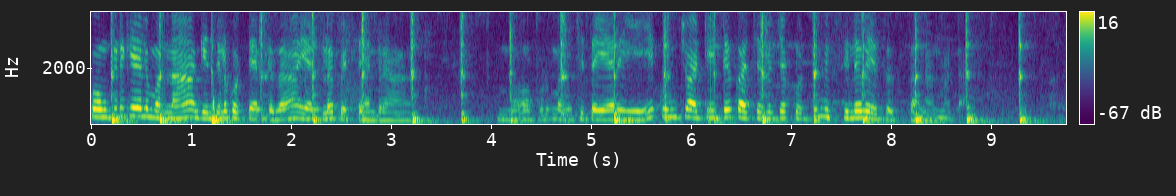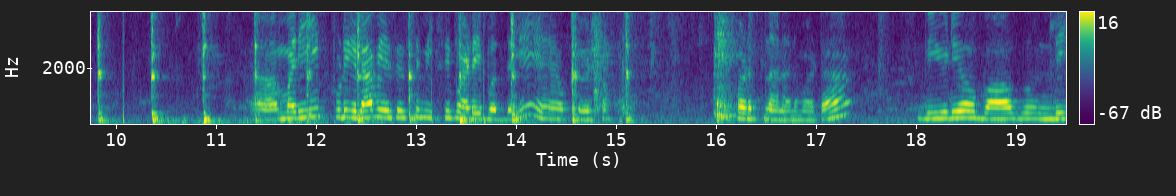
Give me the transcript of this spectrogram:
కొంకుడికాయలు మొన్న గింజలు కొట్టాను కదా ఎండలో పెట్టాను రా అప్పుడు మంచి తయారయ్యి కొంచెం అటు ఇటు కచ్చపచ్చ కొట్టి మిక్సీలో వేసేస్తాను అనమాట మరి ఇప్పుడు ఇలా వేసేస్తే మిక్సీ పాడైపోద్దని ఒక నిమిషం పడుతున్నాను అనమాట వీడియో బాగుంది.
